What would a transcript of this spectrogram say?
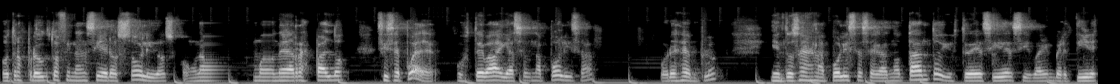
Otros productos financieros sólidos con una moneda de respaldo, si se puede. Usted va y hace una póliza, por ejemplo, y entonces en la póliza se ganó tanto y usted decide si va a invertir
